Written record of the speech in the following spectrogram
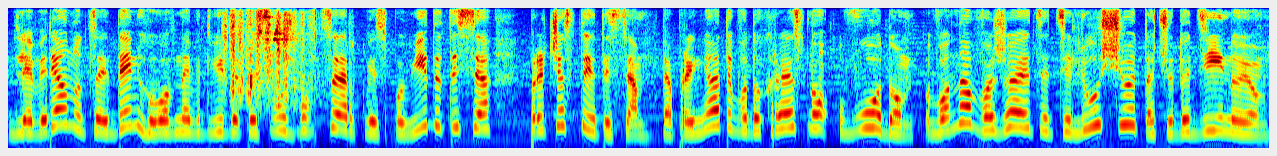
Для вірян у цей день головне відвідати службу в церкві, сповідатися, причаститися та прийняти водохресну воду. Вона вважається цілющою та чудодійною.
